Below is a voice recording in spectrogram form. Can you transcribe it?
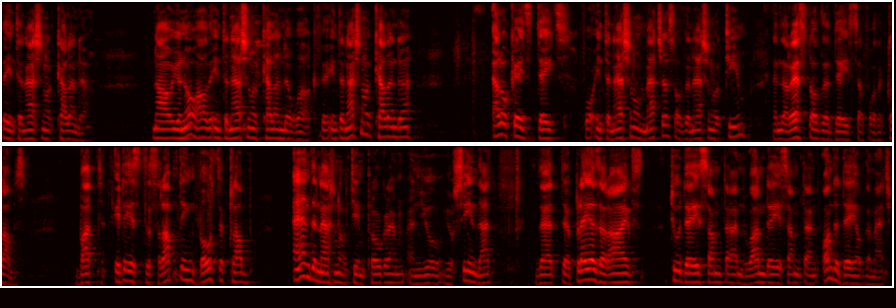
the international calendar. Now, you know how the international calendar works. The international calendar allocates dates for international matches of the national team, and the rest of the dates are for the clubs. But it is disrupting both the club and the national team program, and you, you've seen that, that the players arrive two days, sometimes one day, sometimes on the day of the match.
